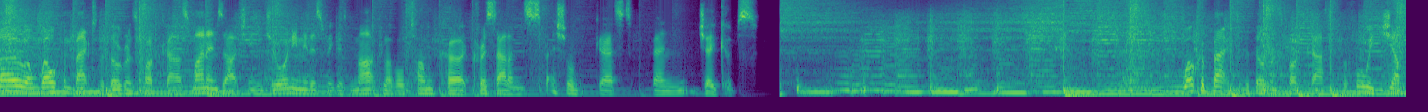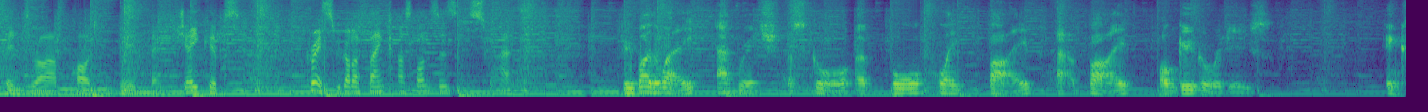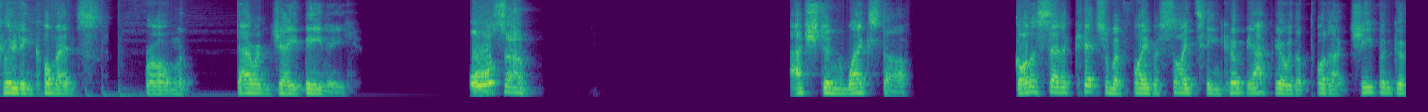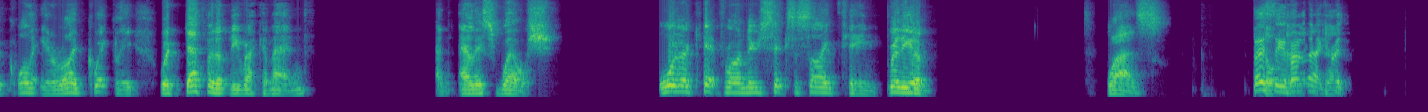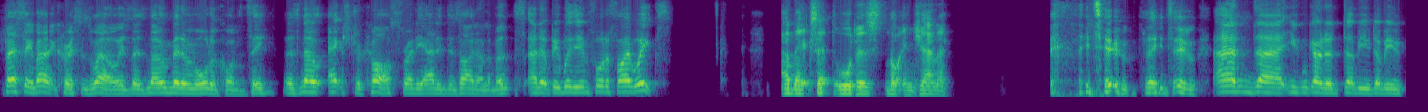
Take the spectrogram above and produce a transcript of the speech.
Hello and welcome back to the Pilgrims Podcast. My name's Archie, and joining me this week is Mark Lovell, Tom Kirk, Chris Allen, special guest Ben Jacobs. Welcome back to the Pilgrims Podcast. Before we jump into our pod with Ben Jacobs, Chris, we've got to thank our sponsors, Swaz. Who, by the way, average a score of 4.5 out of 5 on Google reviews, including comments from Darren J. Beanie. Awesome. Ashton Wagstaff. Got a set of kits from a five side team. Couldn't be happier with the product. Cheap and good quality. Arrived quickly. Would definitely recommend. And Ellis Welsh. Order a kit for our new six aside team. Brilliant. Was. Best thing about that, best thing about it, Chris, as well, is there's no minimum order quantity. There's no extra cost for any added design elements, and it'll be with you in four to five weeks. And they accept orders not in Jana. they do, they do. And uh, you can go to www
